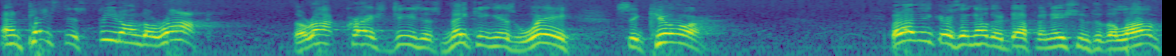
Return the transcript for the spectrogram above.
and placed his feet on the rock, the rock Christ Jesus, making his way secure. But I think there's another definition to the love.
